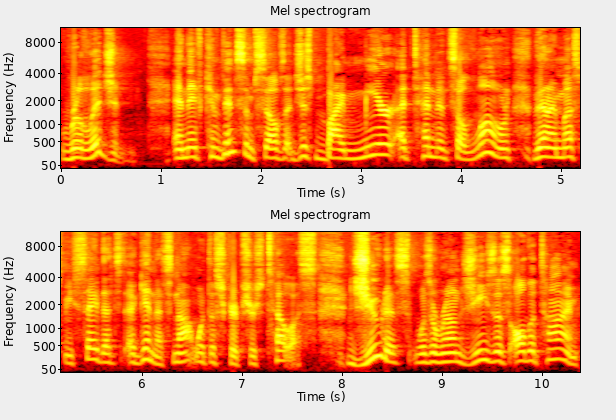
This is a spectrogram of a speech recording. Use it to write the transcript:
religion. And they've convinced themselves that just by mere attendance alone, then I must be saved. That's again, that's not what the scriptures tell us. Judas was around Jesus all the time.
